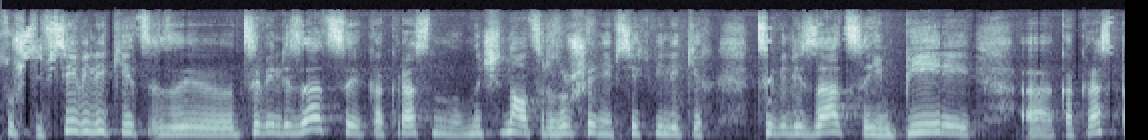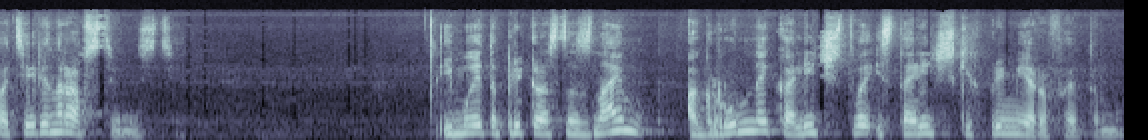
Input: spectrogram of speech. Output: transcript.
слушайте, все великие ц- цивилизации, как раз начиналось разрушение всех великих цивилизаций, империй, э, как раз потери нравственности. И мы это прекрасно знаем. Огромное количество исторических примеров этому.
